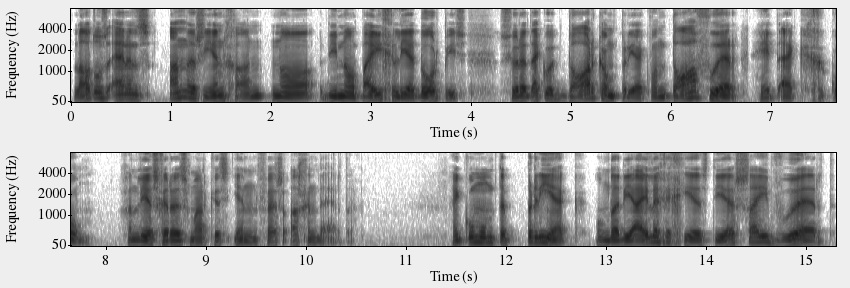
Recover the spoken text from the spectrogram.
Laat ons eers anders heen gaan na die nabygeleë dorpies sodat ek ook daar kan preek want daarvoor het ek gekom. Gaan lees gerus Markus 1 vers 38. Hy kom om te preek omdat die Heilige Gees deur sy woord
